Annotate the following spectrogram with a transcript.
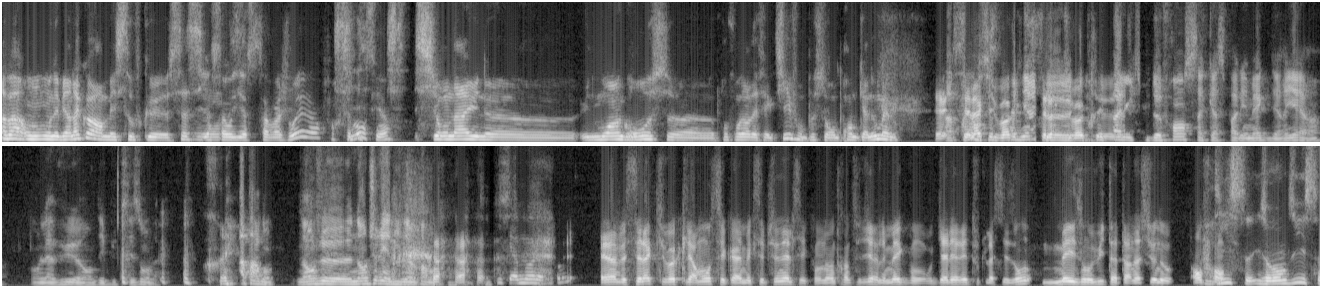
Ah bah, on, on est bien d'accord, mais sauf que ça, si on, ça, ça va jouer, hein, forcément si, aussi. Hein. si- on a une, euh, une moins grosse euh, profondeur d'effectif, on peut se en prendre qu'à nous-mêmes. C'est là on que tu vois que, c'est là que tu vois que- pas l'équipe de France, ça casse pas les mecs derrière. hein. On l'a vu en début de saison. Là. Ah, pardon. Non, je non, j'ai rien dit. hein, pardon. Et non, mais c'est là que tu vois Clermont, c'est quand même exceptionnel. C'est qu'on est en train de se dire, les mecs vont galérer toute la saison, mais ils ont 8 internationaux en France. 10, ils en ont 10.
